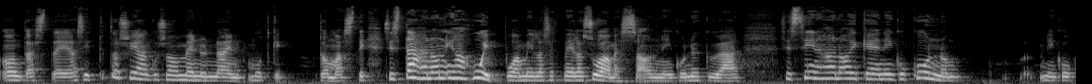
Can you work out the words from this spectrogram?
on tästä. Ja sitten tosiaan, kun se on mennyt näin mutkittomasti. Siis tämähän on ihan huippua, millaiset meillä Suomessa on niin kuin nykyään. Siis siinähän on oikein niin kuin kunnon niin kuin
